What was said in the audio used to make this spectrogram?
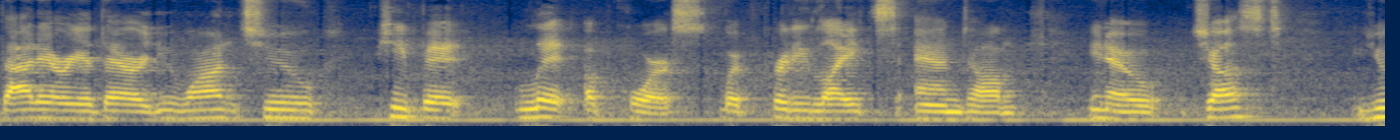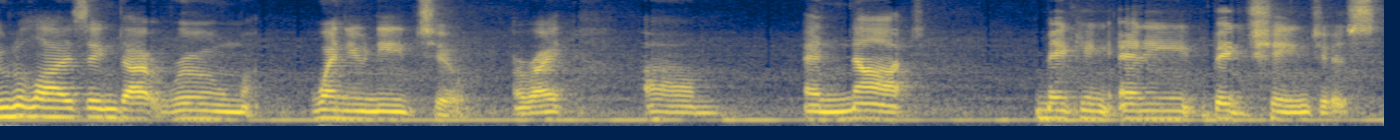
that area there, you want to keep it lit, of course, with pretty lights and, um, you know, just utilizing that room when you need to, all right? Um, and not making any big changes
